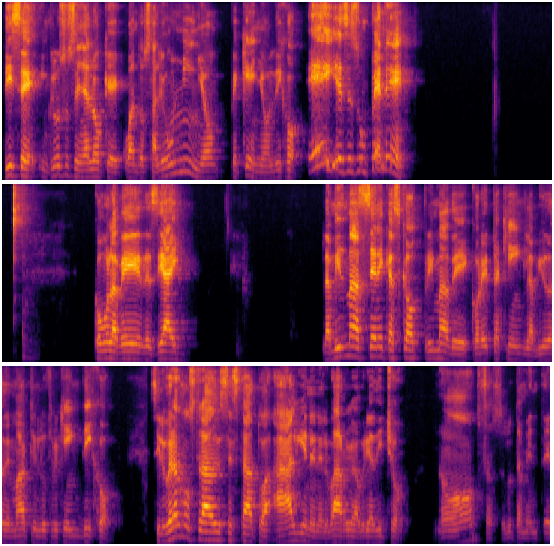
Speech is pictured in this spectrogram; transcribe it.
Dice, incluso señaló que cuando salió un niño pequeño, le dijo, ¡Ey, ese es un pene! ¿Cómo la ve desde ahí? La misma Seneca Scott, prima de Coretta King, la viuda de Martin Luther King, dijo, si le hubieras mostrado esa estatua a alguien en el barrio, habría dicho, no, pues absolutamente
